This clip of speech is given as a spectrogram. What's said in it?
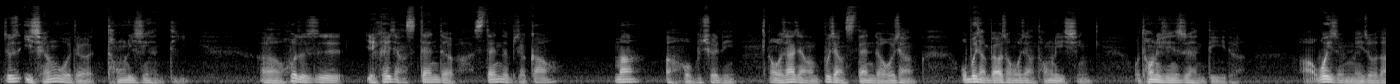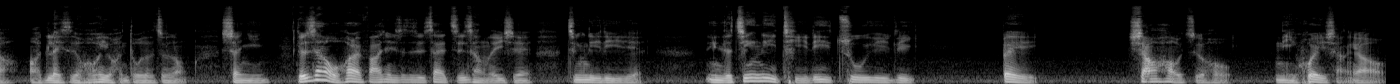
就是以前我的同理心很低，呃，或者是也可以讲 standard 吧，standard 比较高吗？啊、我不确定。我现在讲不讲 standard，我想我不讲标准，我讲同理心。我同理心是很低的啊，为什么没做到啊？类似会有很多的这种声音。可是现在我后来发现，就是在职场的一些经历历练。你的精力、体力、注意力被消耗之后，你会想要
